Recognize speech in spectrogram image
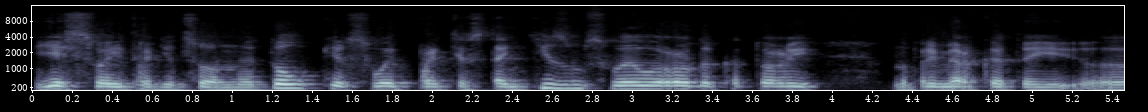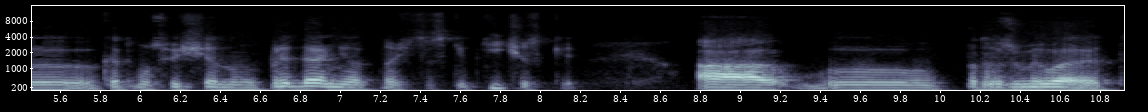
Есть свои традиционные толки, свой протестантизм своего рода, который, например, к, этой, э, к этому священному преданию относится скептически, а э, подразумевает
